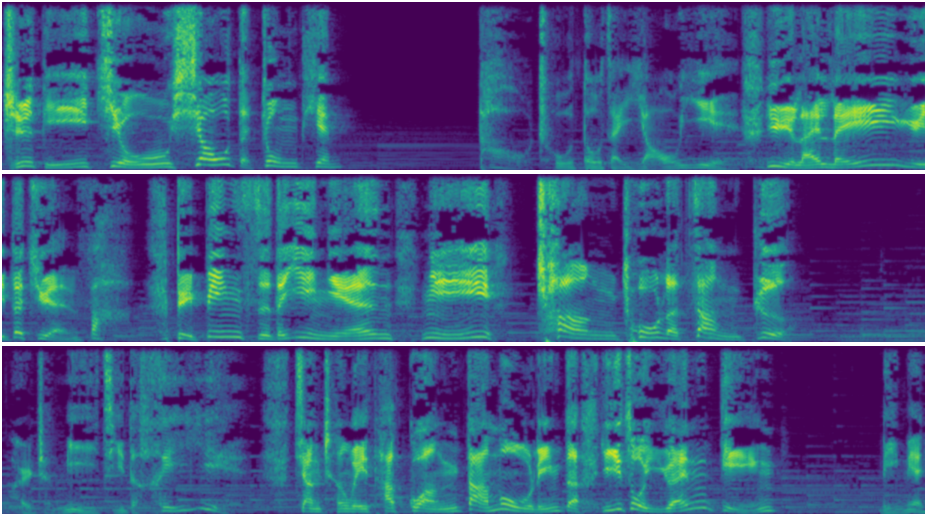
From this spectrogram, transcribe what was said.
直抵九霄的中天。到处都在摇曳，欲来雷雨的卷发，对濒死的一年，你唱出了赞歌。而这密集的黑夜，将成为他广大木林的一座圆顶。里面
